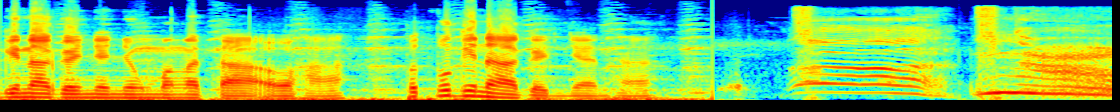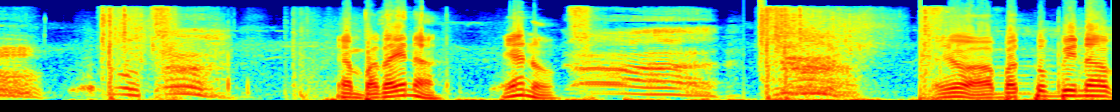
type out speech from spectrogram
Ginaganyan yung mga tao ha? Ba't mo ginaganyan ha? Yan, patay na. Yan oh. Ayo ah, ba't mo pina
